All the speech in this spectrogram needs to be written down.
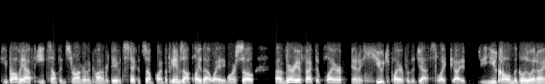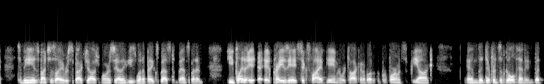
he probably have to eat something stronger than Connor McDavid's stick at some point. But the game's not played that way anymore. So, a very effective player and a huge player for the Jets. Like I, you call him the glue, and I, to me, as much as I respect Josh Morrissey, I think he's Winnipeg's best defenseman, and he played a, a crazy a six five game, and we're talking about the performance of Pionk and the difference of goaltending. But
